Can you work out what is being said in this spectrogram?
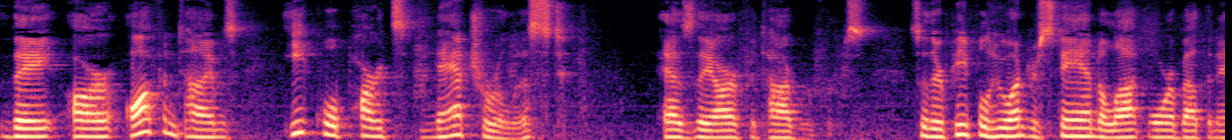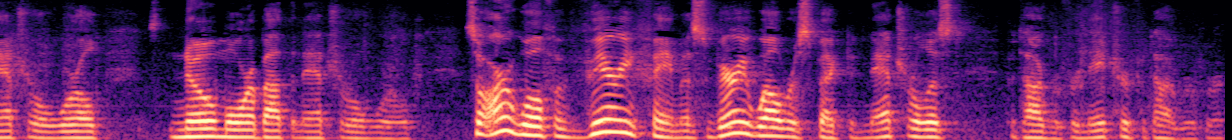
they are oftentimes equal parts naturalist as they are photographers. So they're people who understand a lot more about the natural world, know more about the natural world. So Art Wolfe, a very famous, very well respected naturalist photographer, nature photographer,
